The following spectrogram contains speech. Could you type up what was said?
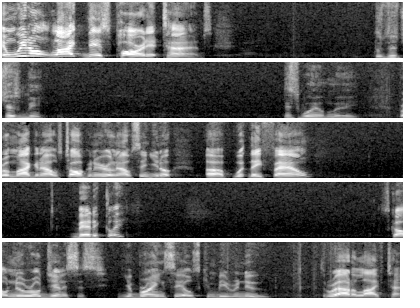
And we don't like this part at times. Because it's just me. This well me. Brother Mike and I was talking earlier, and I was saying, you know, uh, what they found medically, it's called neurogenesis. Your brain cells can be renewed throughout a lifetime.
